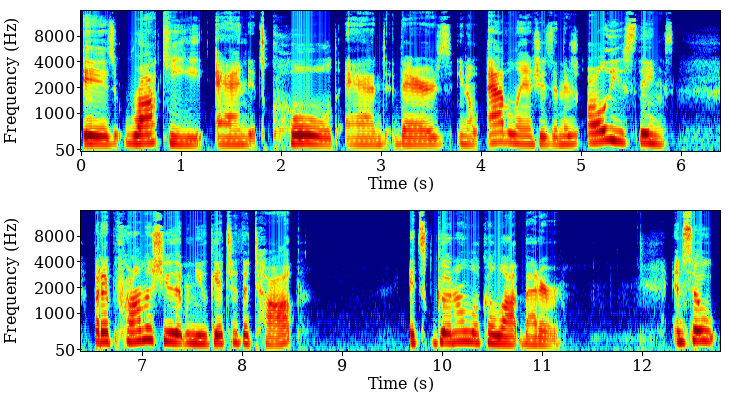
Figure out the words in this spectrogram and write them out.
is rocky and it's cold and there's, you know, avalanches and there's all these things. But I promise you that when you get to the top, it's gonna look a lot better. And so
